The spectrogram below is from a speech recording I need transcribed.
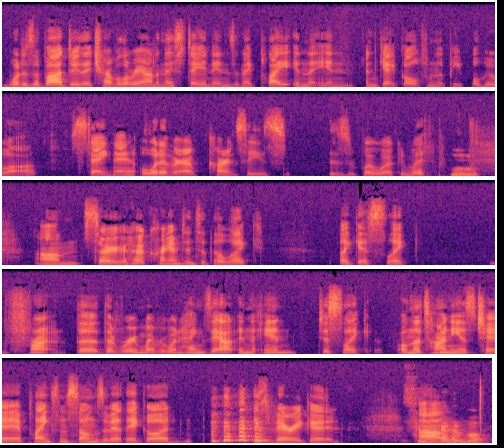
what does a bard do? They travel around and they stay in inns and they play in the inn and get gold from the people who are staying there or whatever our currencies is we're working with. Mhm. Um, so her crammed into the like, I guess like front the the room where everyone hangs out in the inn, just like on the tiniest chair, playing some songs about their god, is very good. it's incredible.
